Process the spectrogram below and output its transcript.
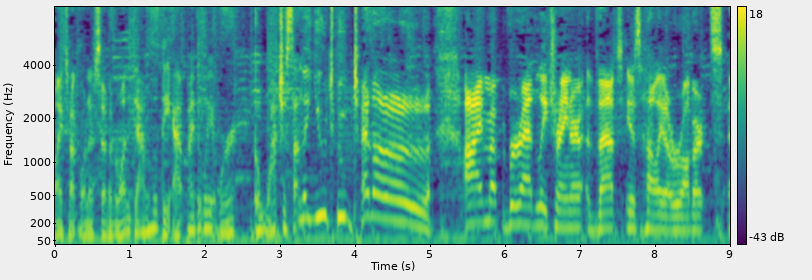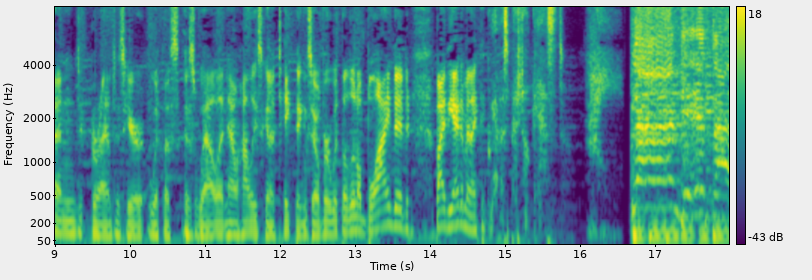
My Talk 1071. Download the app, by the way, or go watch us on the YouTube channel. I'm Bradley Traynor. That is Holly Roberts. And Grant is here with us as well. And now Holly's going to take things over with a little blinded by the item. And I think we have a special guest. I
